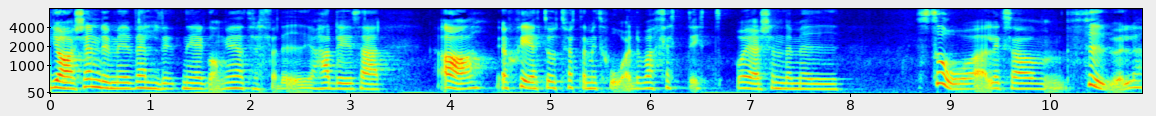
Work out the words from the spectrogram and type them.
Jag kände mig väldigt nedgången när jag träffade dig. Jag hade ju så här, ja, jag sket i att tvätta mitt hår, det var fettigt och jag kände mig så liksom ful.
